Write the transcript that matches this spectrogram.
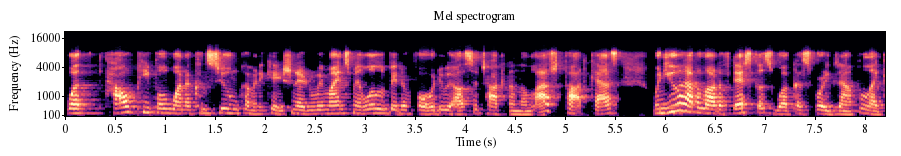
what how people want to consume communication. It reminds me a little bit of what we also talked on the last podcast. When you have a lot of deskless workers, for example, like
